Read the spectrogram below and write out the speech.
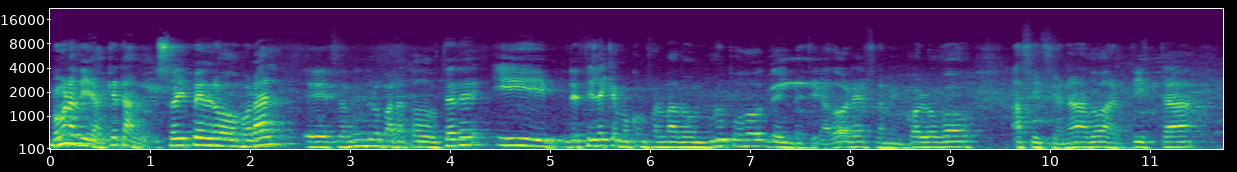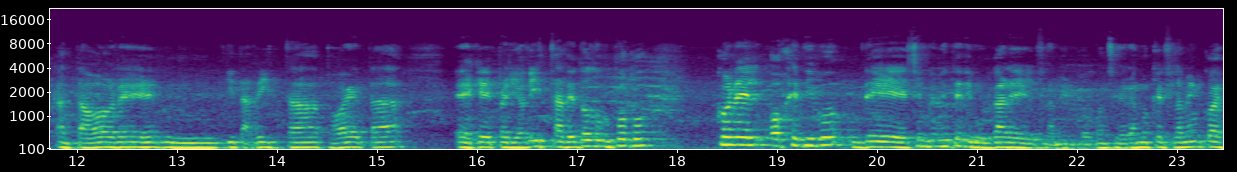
Buenos días, ¿qué tal? Soy Pedro Moral, eh, para todos ustedes y decirles que hemos conformado un grupo de investigadores, flamencólogos, aficionados, artistas, cantadores, mm, guitarristas, poetas, eh, periodistas, de todo un poco, con el objetivo de simplemente divulgar el flamenco. Consideramos que el flamenco es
